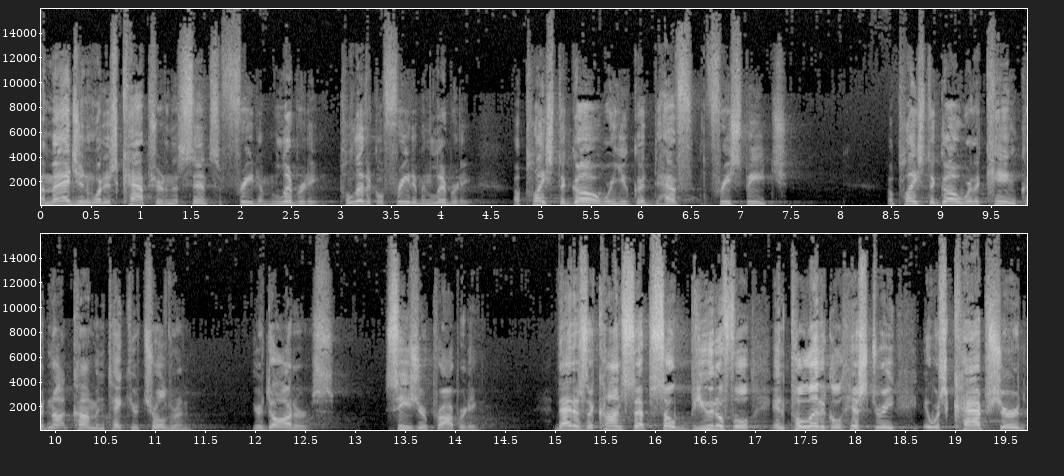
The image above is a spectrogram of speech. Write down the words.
Imagine what is captured in the sense of freedom, liberty, political freedom and liberty a place to go where you could have free speech, a place to go where the king could not come and take your children, your daughters, seize your property. That is a concept so beautiful in political history. It was captured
